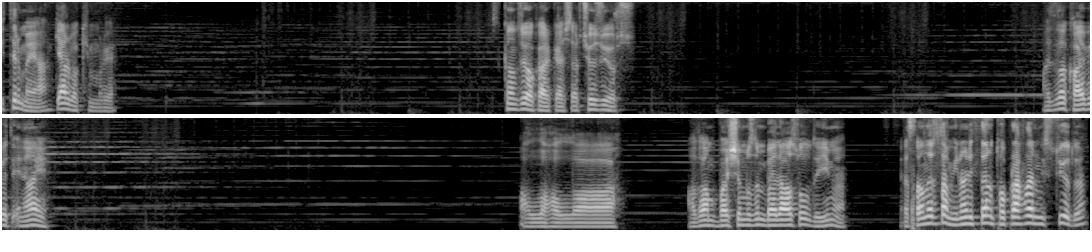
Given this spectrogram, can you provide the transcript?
bitirme ya. Gel bakayım buraya. Sıkıntı yok arkadaşlar. Çözüyoruz. Hadi la kaybet enayi. Allah Allah. Adam başımızın belası oldu iyi mi? Ya sanırsam Yunanistan'ın topraklarını istiyordu.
